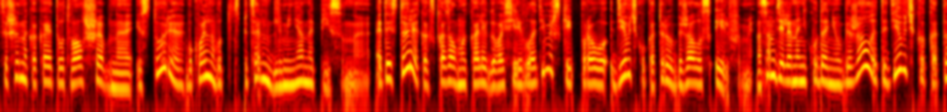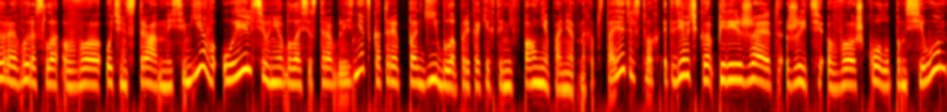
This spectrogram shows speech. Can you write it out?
совершенно какая-то вот волшебная история история, буквально вот специально для меня написанная. Это история, как сказал мой коллега Василий Владимирский, про девочку, которая убежала с эльфами. На самом деле она никуда не убежала. Это девочка, которая выросла в очень странной семье. В Уэльсе у нее была сестра-близнец, которая погибла при каких-то не вполне понятных обстоятельствах. Эта девочка переезжает жить в школу-пансион.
